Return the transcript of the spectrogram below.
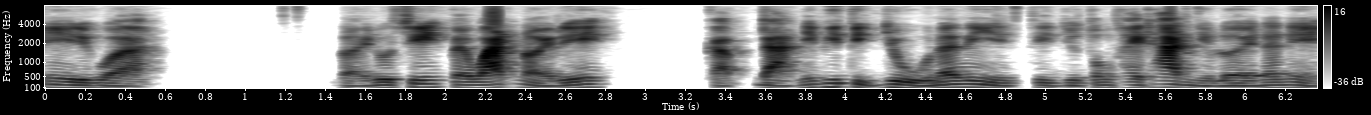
นี่ดีกว่า หน่อยดูซิไปวัดหน่อยดิกับด่านที่พี่ติดอยู่นะนี่ ติดอยู่ตรงไททันอยู่เลยนะนี่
